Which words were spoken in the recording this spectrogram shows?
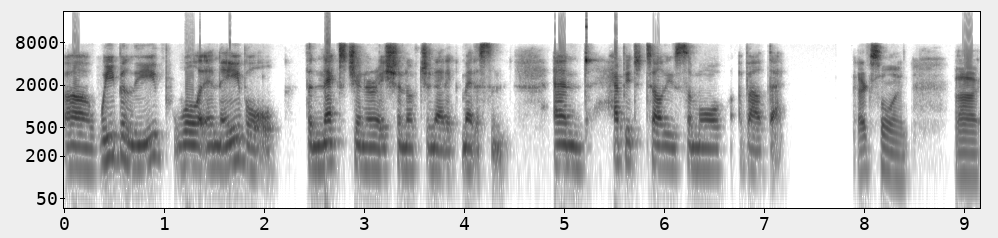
uh, we believe will enable the next generation of genetic medicine. And happy to tell you some more about that. Excellent. Uh,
